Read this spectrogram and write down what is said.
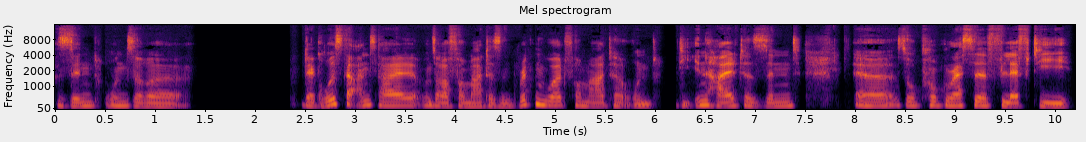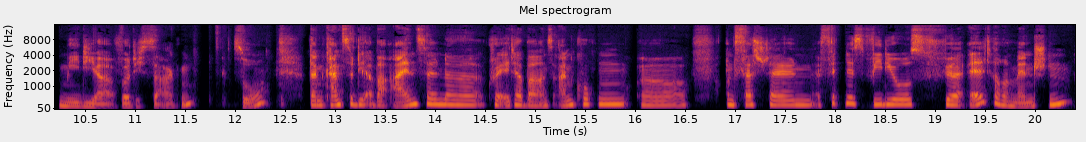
sind unsere der größte Anteil unserer Formate sind Written Word Formate und die Inhalte sind äh, so Progressive Lefty Media, würde ich sagen. So, dann kannst du dir aber einzelne Creator bei uns angucken äh, und feststellen, Fitnessvideos für ältere Menschen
